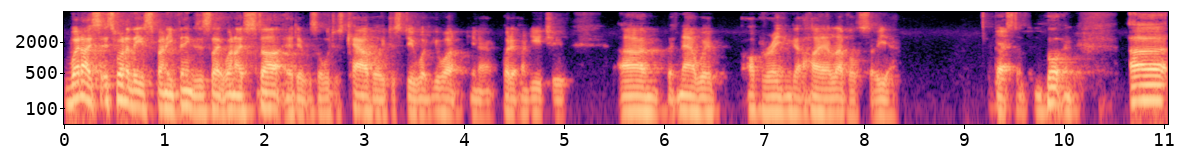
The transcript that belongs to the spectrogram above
when I, it's one of these funny things. It's like when I started, it was all just cowboy, just do what you want, you know, put it on YouTube. Um, but now we're operating at a higher level, so yeah, that's important. Uh,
